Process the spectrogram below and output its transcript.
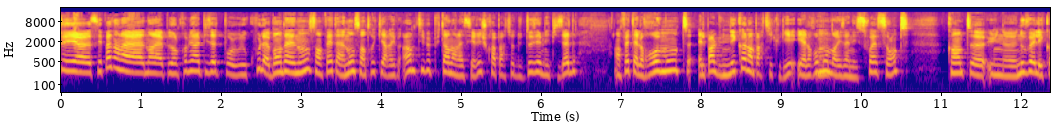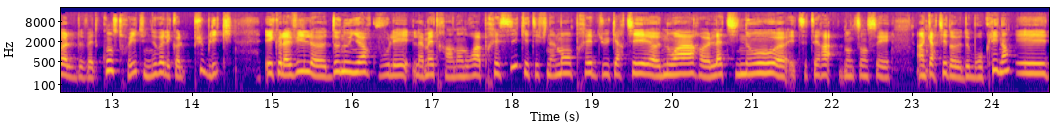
c'est euh, c'est pas dans la, dans la dans le premier épisode pour le coup. La bande annonce en fait annonce un truc qui arrive un petit peu plus tard dans la série je crois à partir du deuxième épisode. En fait elle remonte elle parle d'une école en particulier et elle remonte mm. dans les années 60 quand euh, une nouvelle école devait être construite, une nouvelle école publique, et que la ville de New York voulait la mettre à un endroit précis, qui était finalement près du quartier euh, noir, euh, latino, etc. Donc c'est un quartier de, Brooklyn. Hein. Et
